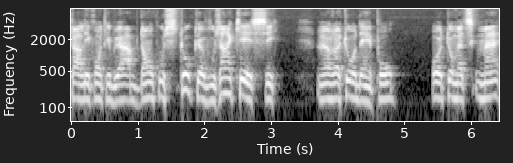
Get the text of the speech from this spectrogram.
par les contribuables. Donc, aussitôt que vous encaissez un retour d'impôt, automatiquement,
